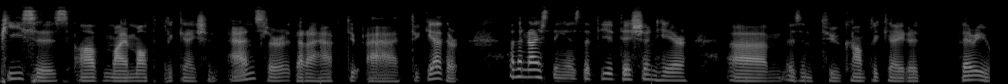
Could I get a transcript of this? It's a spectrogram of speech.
pieces of my multiplication answer that I have to add together. And the nice thing is that the addition here um, isn't too complicated. Very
